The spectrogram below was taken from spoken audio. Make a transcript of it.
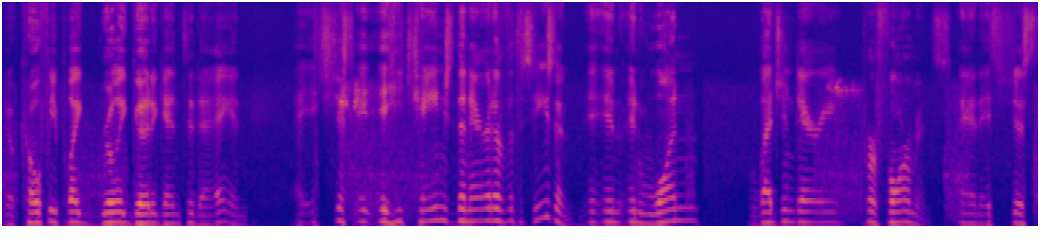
You know, Kofi played really good again today. And it's just, it, it, he changed the narrative of the season in, in one legendary performance. And it's just,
